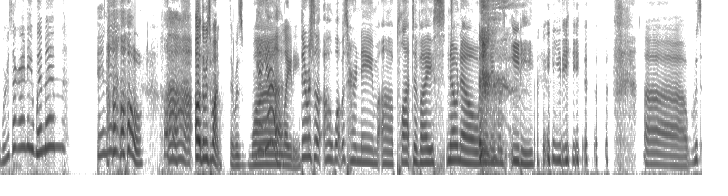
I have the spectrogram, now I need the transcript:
were there any women in it? Oh. Ah, oh, there was one. There was one yeah. lady. There was a oh, what was her name? Uh plot device. No, no, her name was Edie. Edie. Uh, was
